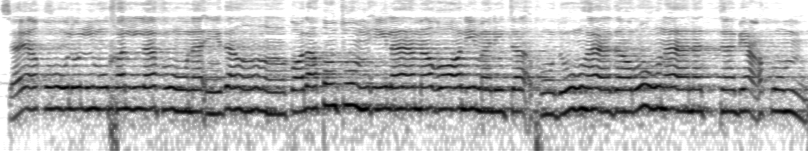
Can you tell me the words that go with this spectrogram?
سيقول المخلفون إذا انطلقتم إلى مغانم لتأخذوها ذرونا نتبعكم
